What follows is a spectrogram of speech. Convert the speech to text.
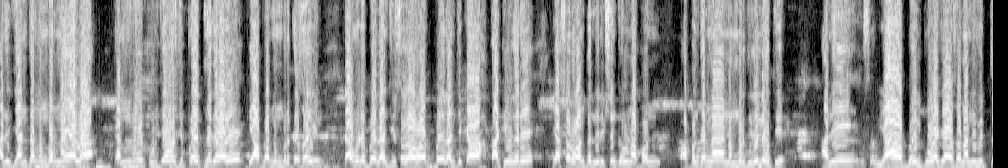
आणि ज्यांचा नंबर नाही आला त्यांनी पुढच्या वर्षी प्रयत्न करावे की आपला नंबर कसा येईल. त्यामुळे बैलांची सजावट बैलांची का काठी वगैरे या सर्वांचं निरीक्षण करून आपण आपण त्यांना नंबर दिलेले होते. आणि स- या बैलपोळ्याच्या सणानिमित्त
